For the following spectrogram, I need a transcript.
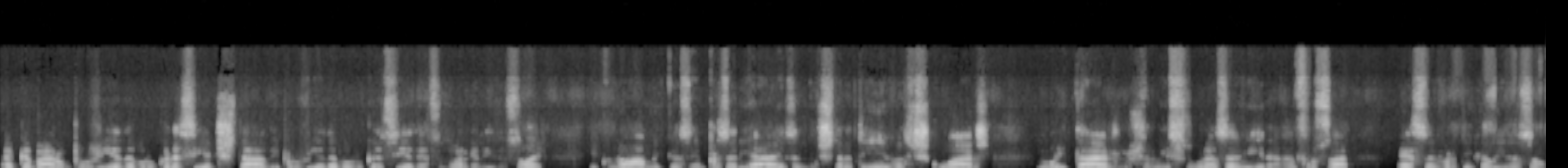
acabaram por via da burocracia de Estado e por via da burocracia dessas organizações económicas, empresariais, administrativas, escolares, militares, dos serviços de segurança, vir a reforçar essa verticalização.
